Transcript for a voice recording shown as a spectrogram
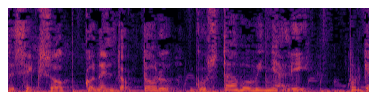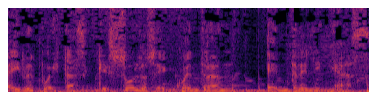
de sexo con el doctor Gustavo Viñali, porque hay respuestas que solo se encuentran entre líneas.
